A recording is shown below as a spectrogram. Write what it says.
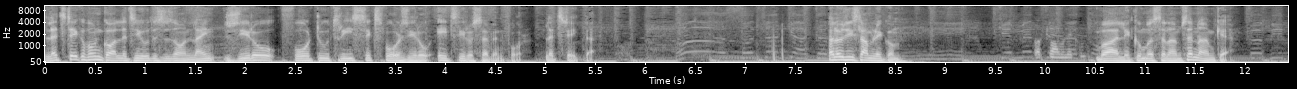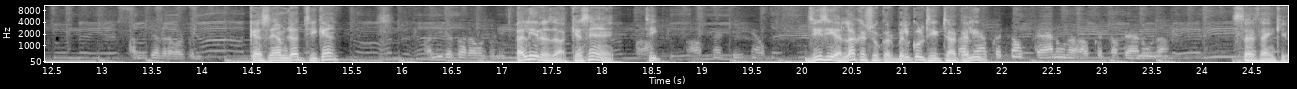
let's take a phone call let's see this is online 04236408074 let's take that hello जी अस्सलाम वालेकुम वालेकुम अस्सलाम सर नाम क्या है कैसे हैं अमजद ठीक है अली रजा कैसे हैं ठीक जी जी अल्लाह का शुक्र बिल्कुल ठीक ठाक अली सर थैंक यू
